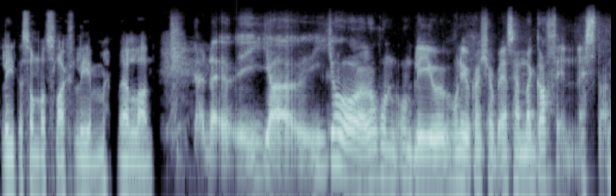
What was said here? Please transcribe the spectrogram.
lite som något slags lim mellan... Ja, ja hon, hon, blir ju, hon är ju kanske en sån här McGuffin nästan.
